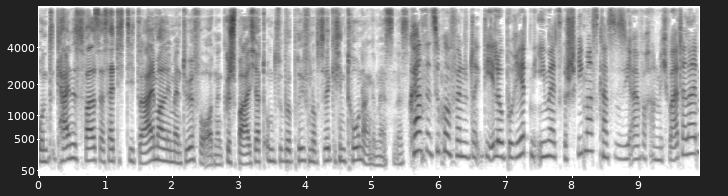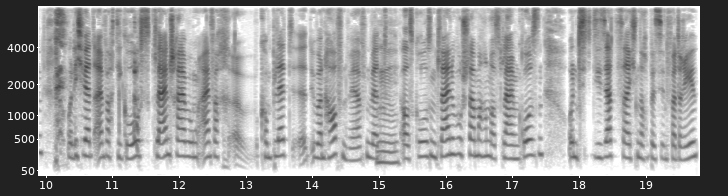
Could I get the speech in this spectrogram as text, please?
Und keinesfalls, als hätte ich die dreimal im Entwürfeordner gespeichert, um zu überprüfen, ob es wirklich im Ton angemessen ist. Du kannst in Zukunft, wenn du die elaborierten E-Mails geschrieben hast, kannst du sie einfach an mich weiterleiten und ich werde einfach die Groß-Kleinschreibung einfach äh, komplett äh, über den Haufen werfen, werde aus großen kleine Buchstaben machen, aus kleinen großen und die Satzzeichen noch ein bisschen verdrehen,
